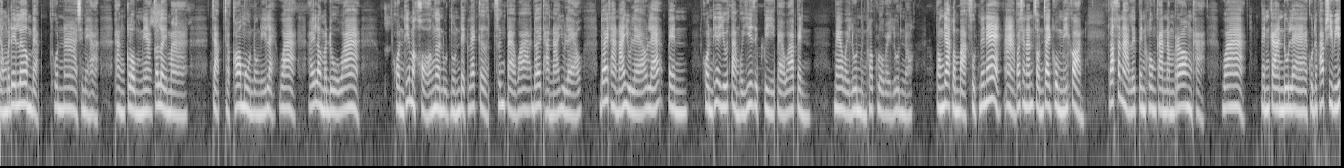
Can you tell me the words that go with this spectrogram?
ยังไม่ได้เริ่มแบบทุ่นหน้าใช่ไหมคะทางกรมเนี่ยก็เลยมาจับจากข้อมูลตรงนี้แหละว่าไอ้เรามาดูว่า คนที่มาขอเงินอุดหนุนเด็กแรกเกิด ซึ่งแปลว่าด้อยฐานะอยู่แล้ว ด้อยฐานะอยู่แล้วและเป็น คนที่อายุต่ำกว่า 20 ปี แปลว่าเป็นแม่วัยรุ่นเป็นครอบครัววัยรุ่นเนาะต้องยากลำบากสุดแน่ๆอ่าเพราะฉะนั้นสนใจกลุ่มนี้ก่อน ลักษณะเลยเป็นโครงการนำร่องค่ะ ว่าเป็นการดูแลคุณภาพชีวิต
